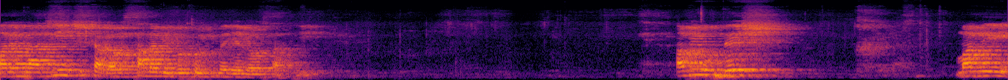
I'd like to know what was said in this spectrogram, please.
हमारे प्राचीन शिक्षा व्यवस्था में भी गुरुकुल में यह व्यवस्था थी। अभी उपदेश माननीय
